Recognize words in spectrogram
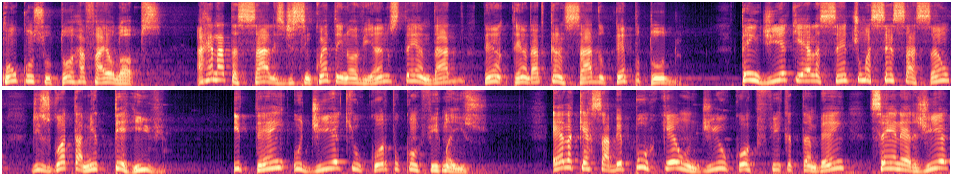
com o consultor Rafael Lopes. A Renata Sales, de 59 anos, tem andado, tem, tem andado cansada o tempo todo. Tem dia que ela sente uma sensação de esgotamento terrível. E tem o dia que o corpo confirma isso. Ela quer saber por que um dia o corpo fica também sem energia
